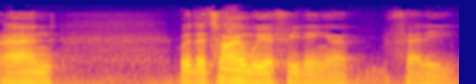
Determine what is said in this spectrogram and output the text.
And at the time, we were feeding a fairly,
